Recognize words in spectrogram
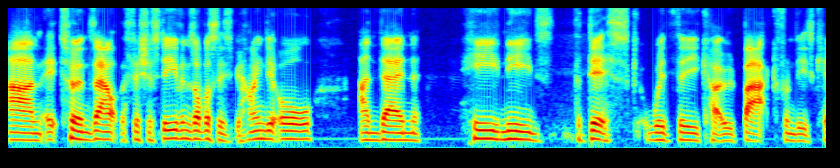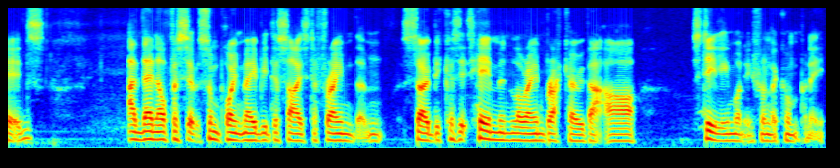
And it turns out the Fisher Stevens obviously is behind it all, and then he needs the disk with the code back from these kids and then obviously at some point maybe decides to frame them. So because it's him and Lorraine Bracco that are stealing money from the company.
